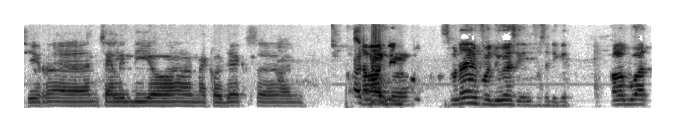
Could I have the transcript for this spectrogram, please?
Sheeran, Celine Dion, Michael Jackson. sama info, sebenarnya info juga sih info sedikit kalau buat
